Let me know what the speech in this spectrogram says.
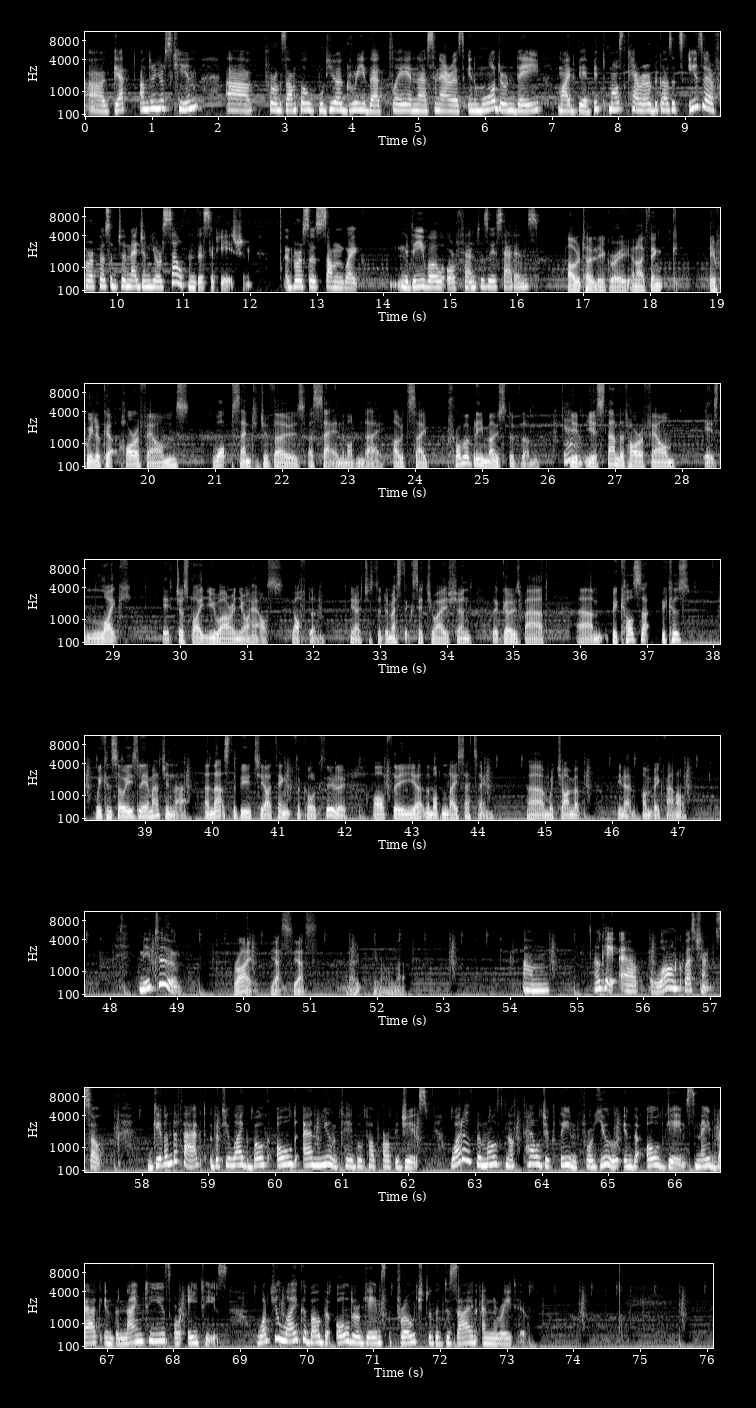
uh, get under your skin uh, for example, would you agree that playing uh, scenarios in modern day might be a bit more scarier because it's easier for a person to imagine yourself in this situation versus some like medieval or fantasy settings? I would totally agree. And I think if we look at horror films, what percentage of those are set in the modern day? I would say probably most of them. Yeah. your standard horror film, it's like it's just like you are in your house often. You know, it's just a domestic situation that goes bad um, because that, because we can so easily imagine that, and that's the beauty I think for Call of Cthulhu of the uh, the modern day setting, um, which I'm a you know I'm a big fan of. Me too. Right. Yes. Yes. No. You know, in that. Um. Okay. Uh, long question. So, Given the fact that you like both old and new tabletop RPGs, what is the most nostalgic theme for you in the old games made back in the 90s or 80s? What do you like about the older games' approach to the design and narrative?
